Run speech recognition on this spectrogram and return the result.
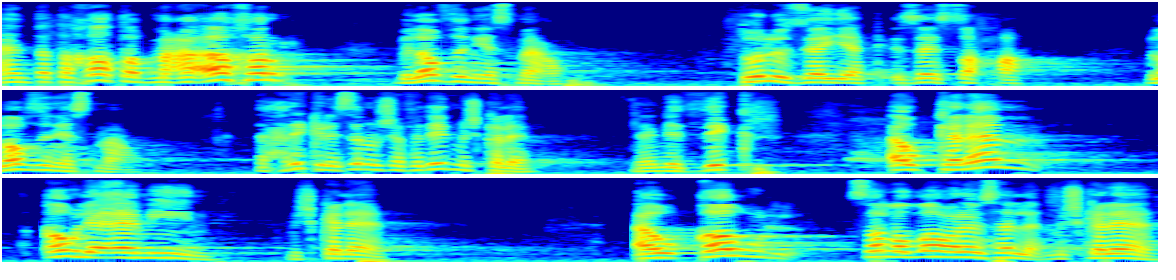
أن تتخاطب مع آخر بلفظ يسمعه. تقول له إزيك؟ إزاي الصحة؟ بلفظ يسمعه. تحريك اللسان والشفتين مش كلام. لأن الذكر أو كلام قول آمين مش كلام. أو قول صلى الله عليه وسلم مش كلام.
